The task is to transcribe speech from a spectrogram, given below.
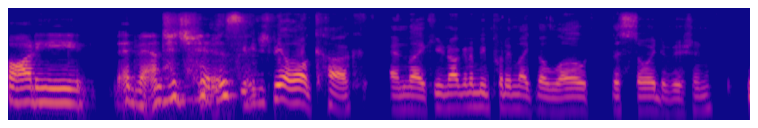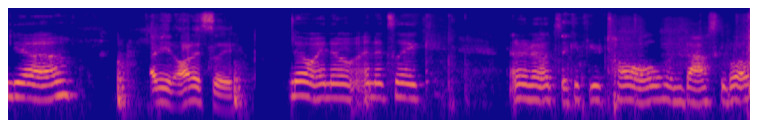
body advantages. You could just be a little cuck, and like you're not gonna be put in like the low the soy division. Yeah. I mean, honestly, No, I know. And it's like I don't know, it's like if you're tall in basketball.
